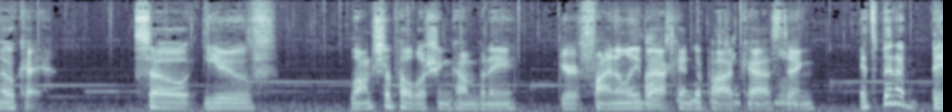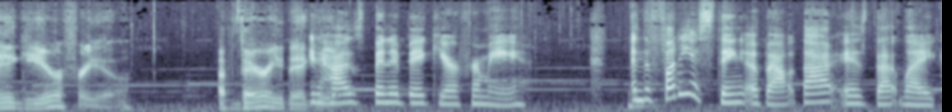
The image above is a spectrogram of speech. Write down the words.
okay. So you've launched a publishing company. You're finally Launched back into podcasting. It's been a big year for you. A very big It year. has been a big year for me. And the funniest thing about that is that like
